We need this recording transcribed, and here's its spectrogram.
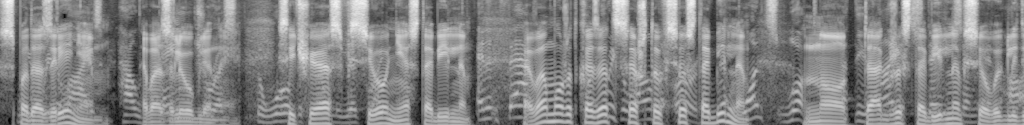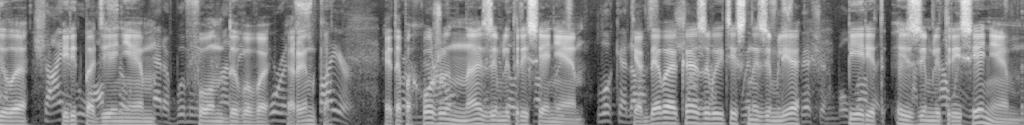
с подозрением. Возлюбленные, сейчас все нестабильно. Вам может казаться, что все стабильно, но также стабильно все выглядело перед падением фондового рынка. Это похоже на землетрясение. Когда вы оказываетесь на Земле перед землетрясением,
